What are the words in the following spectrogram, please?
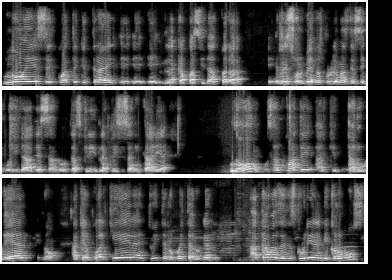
no es el cuate que trae eh, eh, eh, la capacidad para resolver los problemas de seguridad, de salud, la crisis sanitaria. No, o sea, el cuate al que taruguean, ¿no? A que cualquiera en Twitter lo puede taruguear. Acabas de descubrir el microbús,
